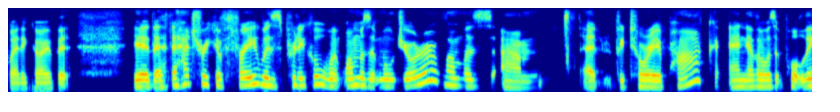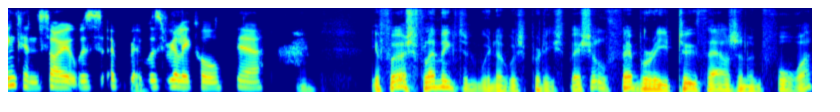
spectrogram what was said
way to go. But yeah, the, the hat trick of three was pretty cool. One was at Mildura, one was um, at Victoria Park, and the other was at Port Lincoln. So it was it was really cool. Yeah. Your first Flemington winner was pretty special. February 2004.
